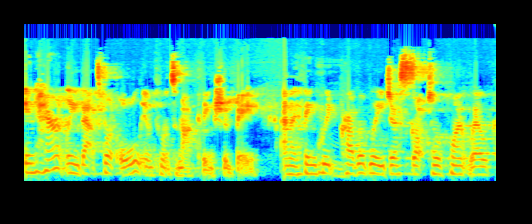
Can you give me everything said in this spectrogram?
inherently that's what all influencer marketing should be. And I think we'd mm. probably just got to a point where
